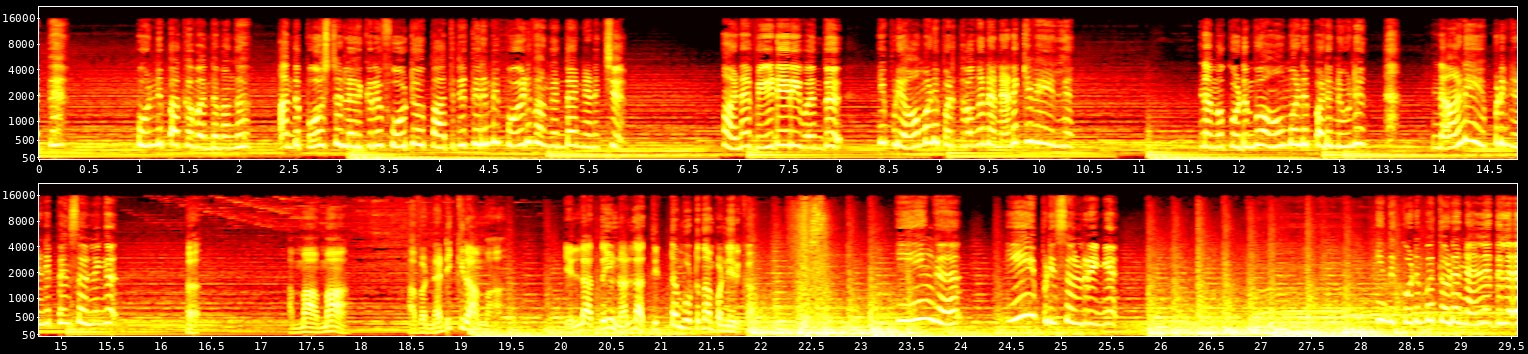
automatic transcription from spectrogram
அத்தை பொண்ணு பார்க்க வந்தவங்க அந்த போஸ்டர்ல இருக்கிற போட்டோவை பார்த்துட்டு திரும்பி போயிடுவாங்கன்னு தான் நினைச்சேன். ஆனா வீடேறி வந்து இப்படி அவமானப்படுத்துவாங்க நான் நினைக்கவே இல்ல. நம்ம குடும்பம் அவமானப்படணும்னு நானே எப்படி நினைப்பேன் சொல்லுங்க. அம்மா அம்மா அவ நடிக்கிறாம்மா. எல்லாத்தையும் நல்லா திட்டம் போட்டு தான் பண்ணிருக்கா ஏங்க ஏன் இப்படி சொல்றீங்க? இந்த குடும்பத்தோட நல்லதுல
